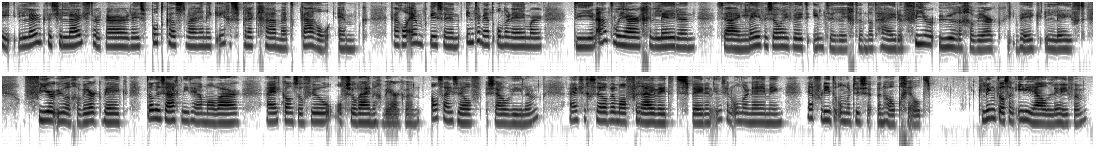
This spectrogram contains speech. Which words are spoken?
Hi, leuk dat je luistert naar deze podcast waarin ik in gesprek ga met Karel Emk. Karel Emk is een internetondernemer die een aantal jaar geleden zijn leven zo heeft weten in te richten dat hij de vierurige werkweek leeft. Of vierurige werkweek, dat is eigenlijk niet helemaal waar. Hij kan zoveel of zo weinig werken als hij zelf zou willen. Hij heeft zichzelf helemaal vrij weten te spelen in zijn onderneming en verdient ondertussen een hoop geld. Klinkt als een ideaal leven.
